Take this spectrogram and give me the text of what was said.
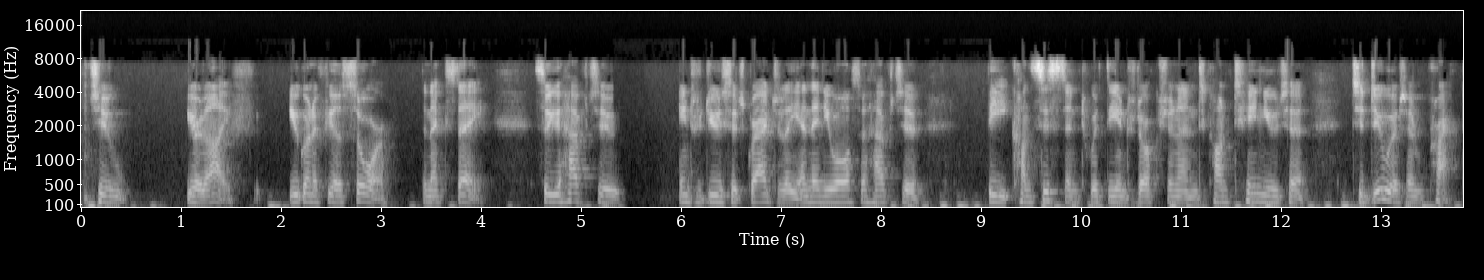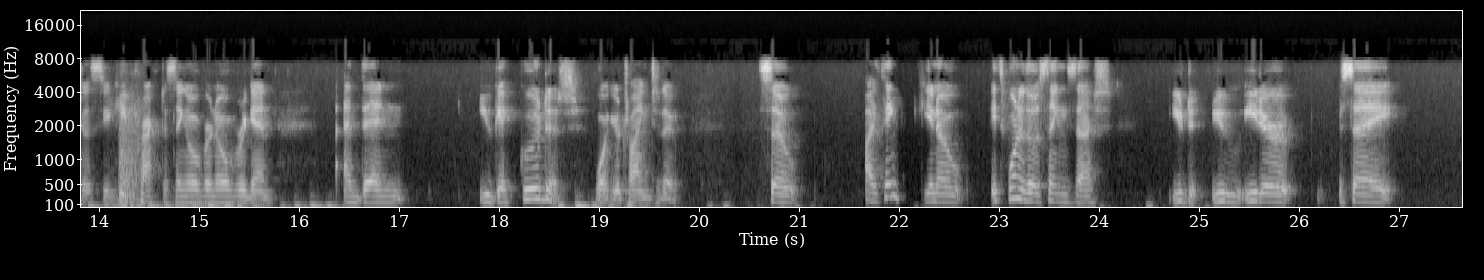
to your life, you're going to feel sore the next day. So you have to introduce it gradually, and then you also have to be consistent with the introduction and continue to to do it and practice. You keep practicing over and over again, and then you get good at what you're trying to do. So I think you know it's one of those things that you you either say,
